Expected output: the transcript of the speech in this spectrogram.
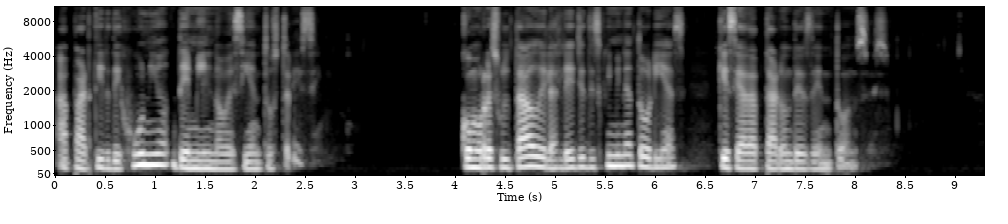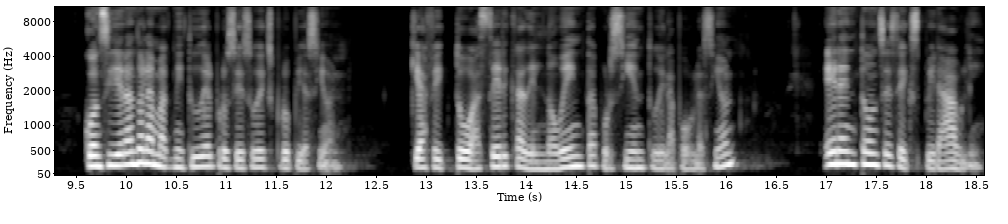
a partir de junio de 1913, como resultado de las leyes discriminatorias que se adaptaron desde entonces. Considerando la magnitud del proceso de expropiación, que afectó a cerca del 90% de la población, era entonces esperable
